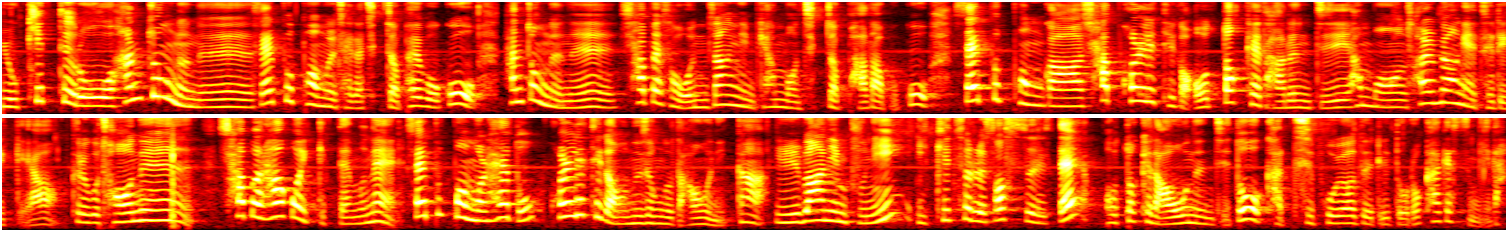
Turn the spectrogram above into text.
요 키트로 한쪽 눈은 셀프 펌을 제가 직접 해보고 한쪽 눈은 샵에서 원장님께 한번 직접 받아보고 셀프 펌과 샵 퀄리티가 어떻게 다른지 한번 설명해 드릴게요. 그리고 저는 샵을 하고 있기 때문에 셀프 펌을 해도 퀄리티가 어느 정도 나오니까 일반인 분이 이 키트를 썼을 때 어떻게 나오는지도 같이 보여드리도록 하겠습니다.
